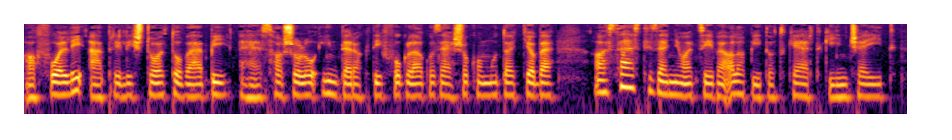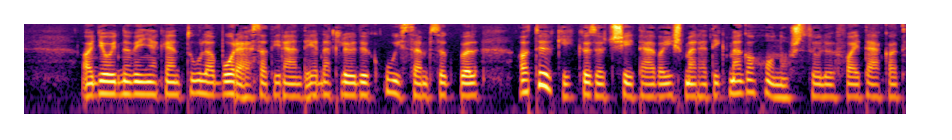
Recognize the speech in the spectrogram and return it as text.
A Folli áprilistól további, ehhez hasonló interaktív foglalkozásokon mutatja be a 118 éve alapított kert kincseit. A gyógynövényeken túl a borászat iránt érdeklődők új szemszögből a tőkék között sétálva ismerhetik meg a honos szőlőfajtákat,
